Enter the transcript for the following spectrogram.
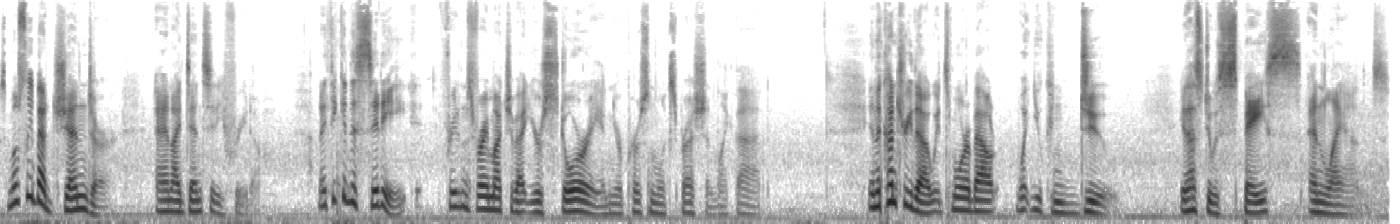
was mostly about gender and identity freedom. And I think in the city, freedom is very much about your story and your personal expression, like that. In the country, though, it's more about what you can do. It has to do with space and land.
